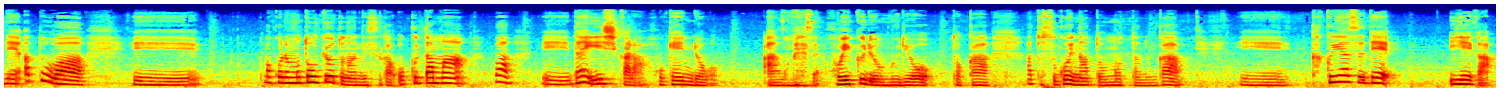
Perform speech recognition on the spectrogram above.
であとは、えーまあ、これも東京都なんですが奥多摩は、えー、第1子から保険料あごめんなさい保育料無料とかあとすごいなと思ったのが、えー、格安で家が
